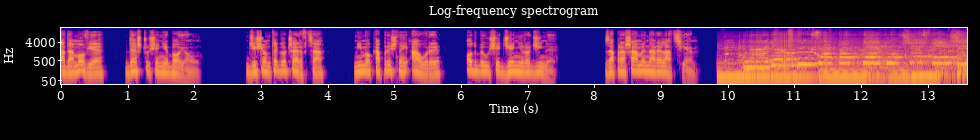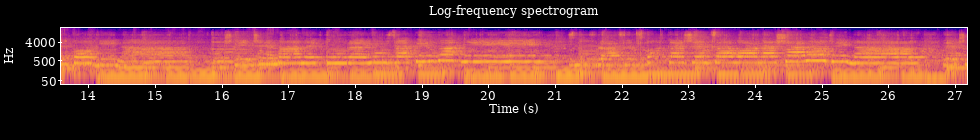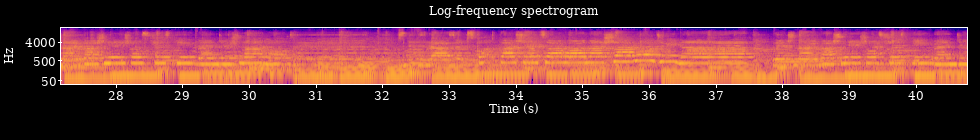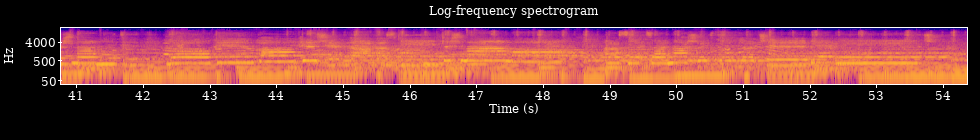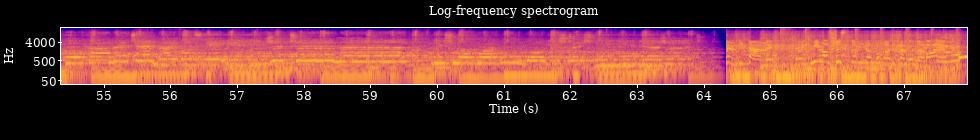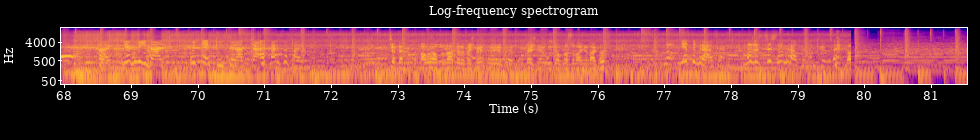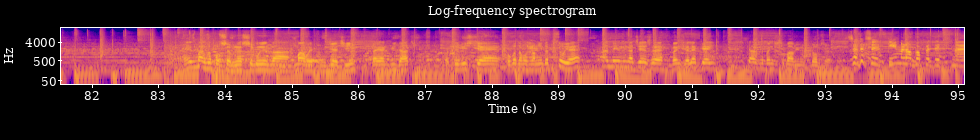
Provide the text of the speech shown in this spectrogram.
Adamowie deszczu się nie boją. 10 czerwca, mimo kapryśnej aury, odbył się Dzień Rodziny. Zapraszamy na relację. Czy ten mały obywatel weźmie, y, weźmie udział w losowaniu nagród? No nie tym razem. Może w przyszłym roku nam się uda. Jest bardzo potrzebne, szczególnie dla małych dzieci, tak jak widać. Oczywiście pogoda może nam nie dopisuje, ale miejmy nadzieję, że będzie lepiej i każdy będzie się bawił dobrze. Przede wszystkim logopedyczne,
